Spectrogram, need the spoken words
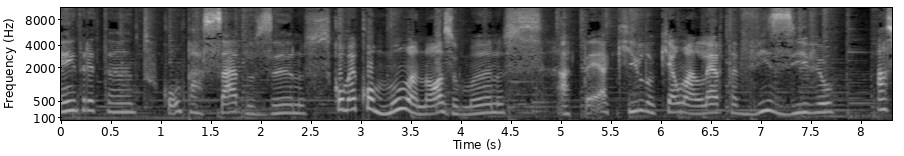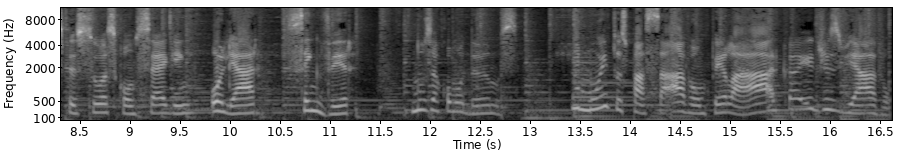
Entretanto, com o passar dos anos, como é comum a nós humanos, até aquilo que é um alerta visível, as pessoas conseguem olhar sem ver. Nos acomodamos. E muitos passavam pela arca e desviavam,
